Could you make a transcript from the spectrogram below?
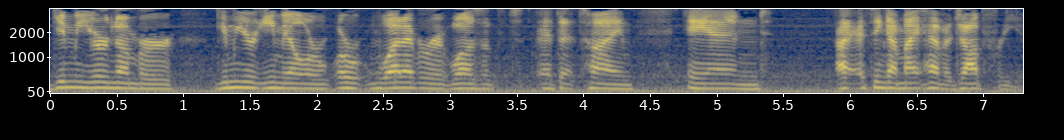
Give me your number. Give me your email or, or whatever it was at, at that time, and I, I think I might have a job for you."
